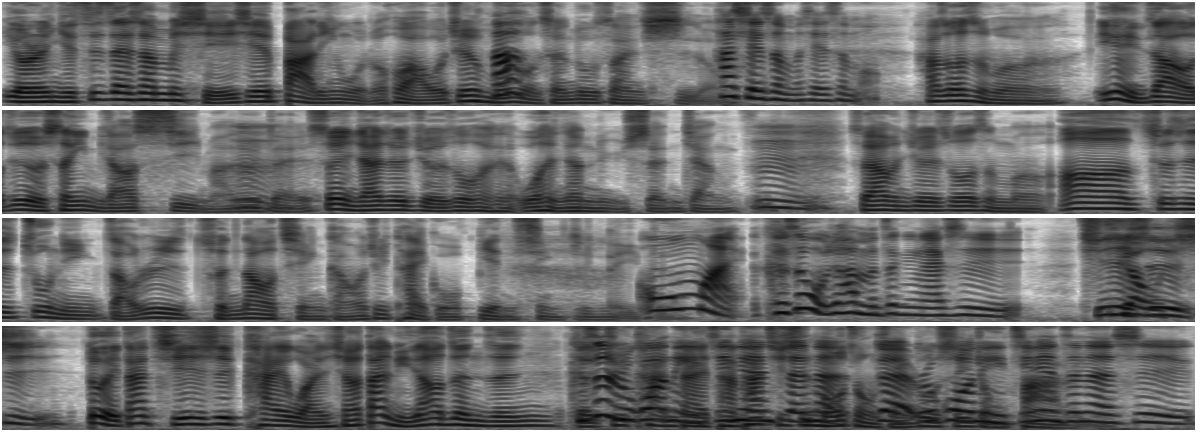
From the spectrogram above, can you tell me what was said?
有人也是在上面写一些霸凌我的话，我觉得某种程度算是哦。他写什么写什么？他说什么？因为你知道，我就是声音比较细嘛，对不对？所以人家就觉得说我很我很像女生这样子，嗯，所以他们就会说什么哦，就是祝你早日存到钱，赶快去泰国变性之类的。Oh my！可是我觉得他们这个应该是其实幼是稚。对，但其实是开玩笑，但你要认真可是如果你今天真的对，如果你今天真的是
